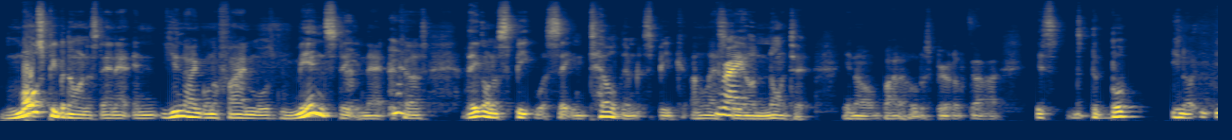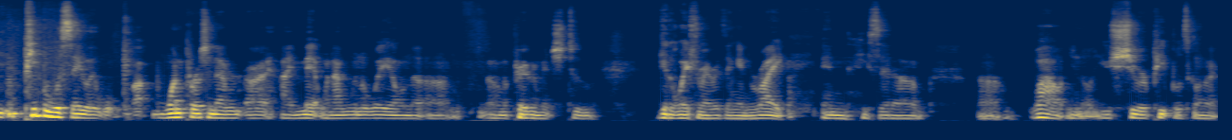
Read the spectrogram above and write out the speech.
most people don't understand that, and you're not going to find most men stating that because they're going to speak what Satan tell them to speak unless Right. they're anointed, you know, by the Holy Spirit of God. It's the book. You know, people would say well, one person I, I met when I went away on the um, on a pilgrimage to get away from everything and write, and he said, um, um, "Wow, you know, you sure people's gonna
